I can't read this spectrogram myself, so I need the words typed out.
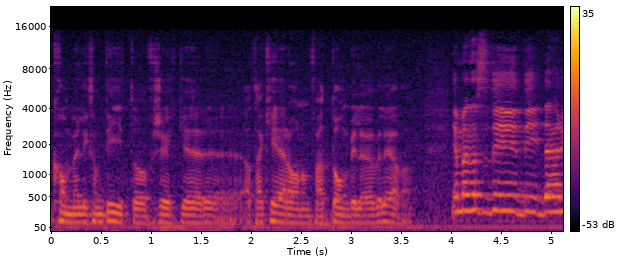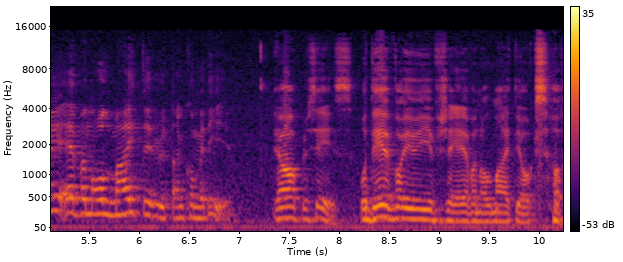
kommer liksom dit och försöker eh, attackera honom för att de vill överleva. Ja men alltså det, det, det här är ju Evan Almighty utan komedi. Ja, precis. Och det var ju i och för sig Evan Almighty också.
